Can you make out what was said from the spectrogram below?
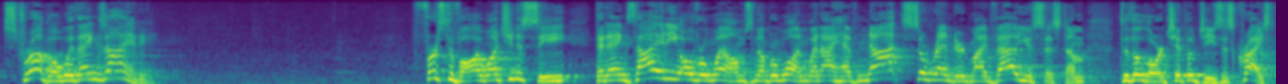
struggle with anxiety? First of all, I want you to see that anxiety overwhelms, number one, when I have not surrendered my value system to the Lordship of Jesus Christ.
